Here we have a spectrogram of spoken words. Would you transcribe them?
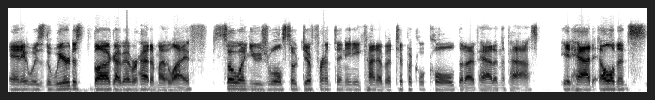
And it was the weirdest bug I've ever had in my life. So unusual, so different than any kind of a typical cold that I've had in the past. It had elements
